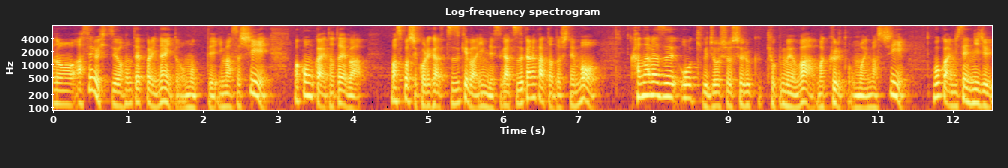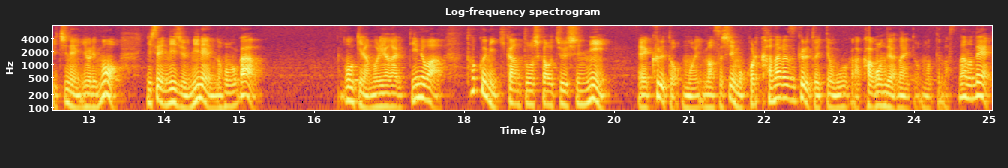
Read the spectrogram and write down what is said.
の焦る必要は本当やっぱりないと思っていますし、まあ、今回例えば、まあ、少しこれが続けばいいんですが続かなかったとしても必ず大きく上昇する局面は、まあ、来ると思いますし僕は2021年よりも2022年の方が大きな盛り上がりっていうのは特に機関投資家を中心に、えー、来ると思いますしもうこれ必ず来ると言っても僕は過言ではないと思ってますなので、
